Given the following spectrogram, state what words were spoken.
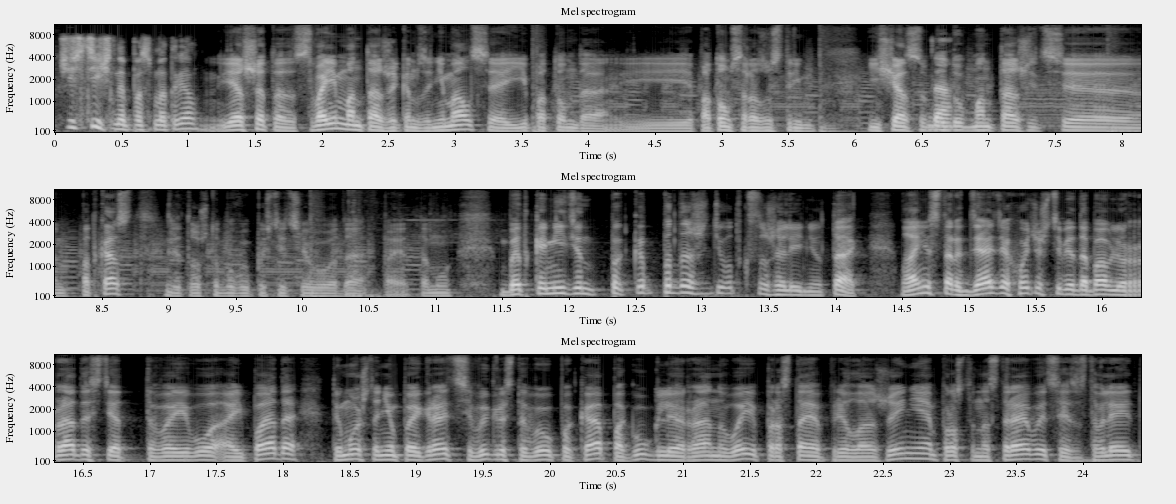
Частично посмотрел. Я ж это своим монтажиком занимался, и потом, да, и потом сразу стрим. И сейчас да. буду монтажить э, подкаст для того, чтобы выпустить его, да. Поэтому Бэткомедиан пока подождет, к сожалению. Так, Ланнистер, дядя, хочешь тебе добавлю радости от твоего айпада? Ты можешь на нем поиграть в игры с твоего ПК, погугли Runway, простое приложение, просто настраивается и заставляет,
